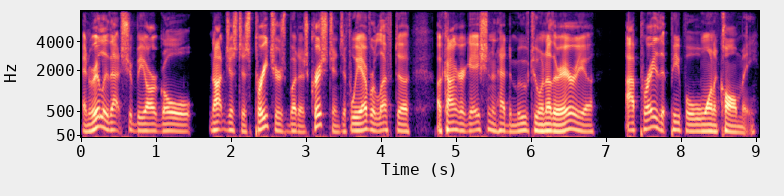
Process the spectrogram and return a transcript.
And really, that should be our goal, not just as preachers, but as Christians. If we ever left a, a congregation and had to move to another area, I pray that people will want to call me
